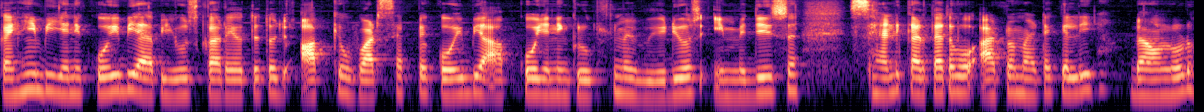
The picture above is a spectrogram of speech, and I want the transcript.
कहीं भी, यानी कोई भी ऐप यूज़ कर रहे होते तो जो आपके व्हाट्सएप पे कोई भी आपको, यानी ग्रुप्स में वीडियोस, इमेजेस सेंड करता है तो वो ऑटोमेटिकली डाउनलोड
